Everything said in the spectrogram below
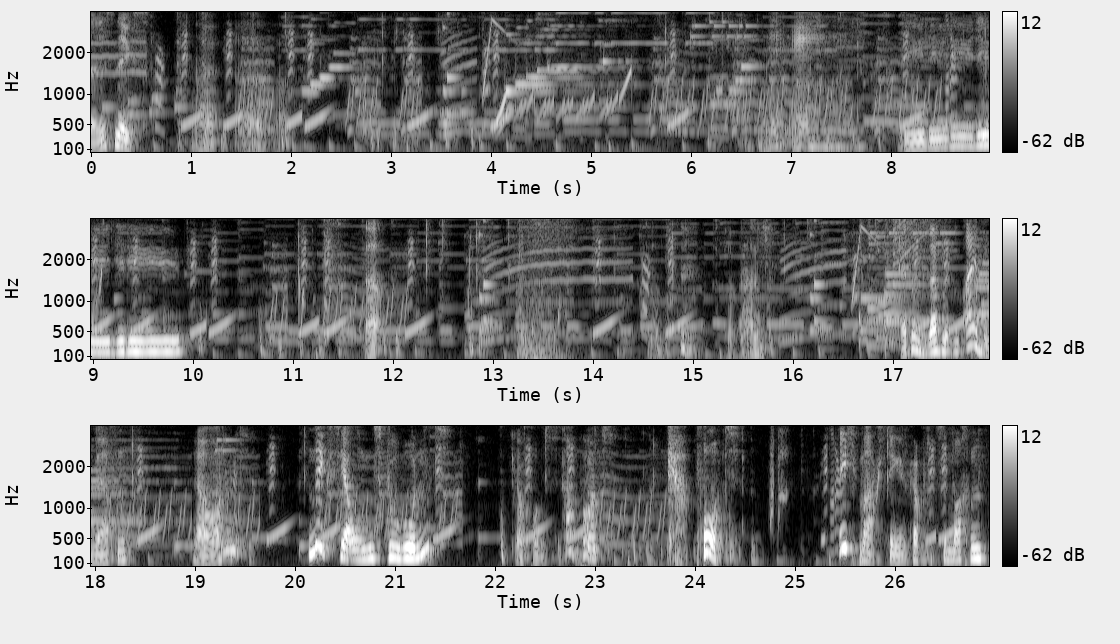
Das ist die. ja. Ich glaube gar nicht. Er hat doch gesagt, mit dem Ei bewerfen. Ja und? Nix ja und, du Hund. Kaputt kaputt. Kaputt. Ich mag's, Dinge kaputt zu machen.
